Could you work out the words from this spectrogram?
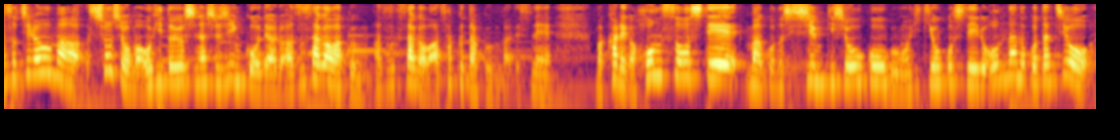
あ、そちらをまあ少々まあお人よしな主人公であるあずさ川君あずさ川作太君がですね、まあ、彼が奔走して、まあ、この思春期症候群を引き起こしている女の子たちを、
